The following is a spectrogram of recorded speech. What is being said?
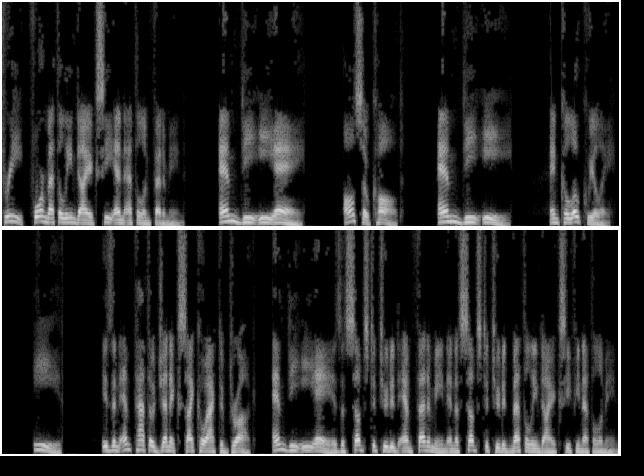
3. 4-methylene-dioxy-N-ethylamphetamine. MDEA, also called MDE, and colloquially EVE, is an empathogenic psychoactive drug. MDEA is a substituted amphetamine and a substituted methylene dioxyphenethylamine.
